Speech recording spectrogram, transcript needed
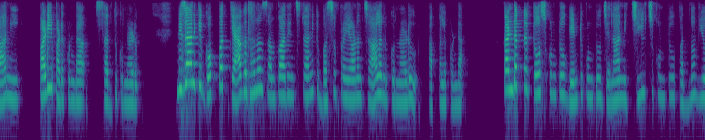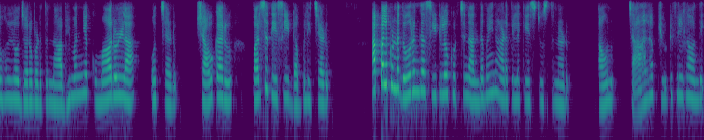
ఆని పడి పడకుండా సర్దుకున్నాడు. నిజానికి గొప్ప త్యాగధనం సంపాదించటానికి బస్సు ప్రయాణం చాలనుకున్నాడు అప్పలకొండ. కండక్టర్ తోసుకుంటూ గెంటుకుంటూ జనాన్ని చీల్చుకుంటూ పద్మవ్యూహంలో జొరబడుతున్న అభిమన్య కుమారుళ్ళ వచ్చాడు. షావుకారు పర్సు తీసి డబ్బులిచ్చాడు. అప్పలకుండ దూరంగా సీటులో కూర్చున్న అందమైన ఆడపిల్ల కేసు చూస్తున్నాడు. అవును చాలా బ్యూటిఫుల్గా ఉంది.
